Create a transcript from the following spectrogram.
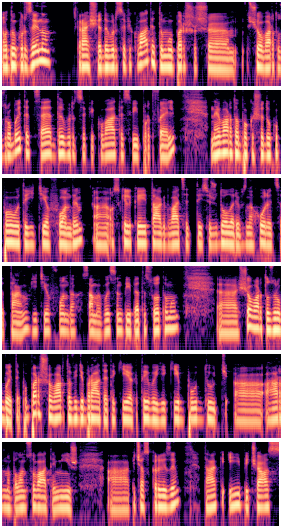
одну корзину. Краще диверсифікувати, тому перше, що варто зробити, це диверсифікувати свій портфель. Не варто поки що докуповувати ETF фонди, е, оскільки і так 20 тисяч доларів знаходиться там, в ETF фондах, саме в S&P 500. Е, Що варто зробити? По-перше, варто відібрати такі активи, які будуть е, гарно балансувати між під час кризи, так і під час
